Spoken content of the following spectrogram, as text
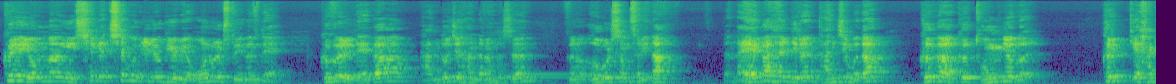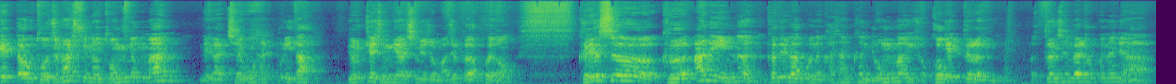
그의 욕망이 세계 최고 인류 기업에 오늘 수도 있는데 그걸 내가 단도질한다는 것은 그는 어불성설이다. 내가 할 일은 단지 뭐다? 그가 그 동력을 그렇게 하겠다고 도전할 수 있는 동력만 내가 제공할 뿐이다. 이렇게 정리하시면 좀 맞을 것 같고요. 그래서 그 안에 있는 그들이 갖고 있는 가장 큰 욕망이죠. 고객들은 어떤 생각을 갖고 있느냐?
